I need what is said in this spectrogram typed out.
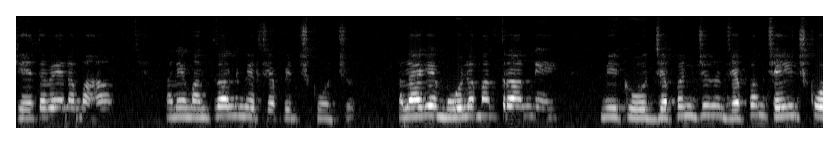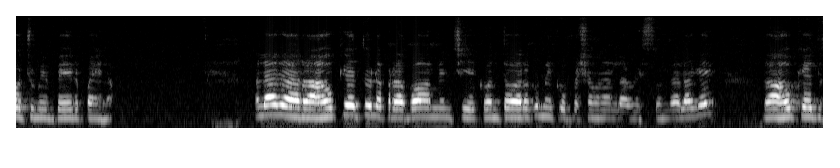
కేతవే నమ అనే మంత్రాలను మీరు జపించుకోవచ్చు. అలాగే మూల మంత్రాన్ని మీకు జపం జపం చేయించుకోవచ్చు మీ పేరు పైన. అలాగా రాహుకేతుల ప్రభావం నుంచి కొంతవరకు మీకు ఉపశమనం లభిస్తుంది. అలాగే రాహుకేతు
